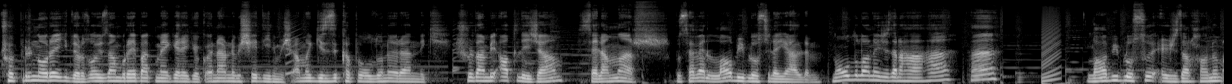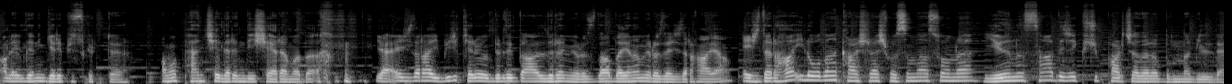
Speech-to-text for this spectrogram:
Köprünün oraya gidiyoruz. O yüzden buraya bakmaya gerek yok. Önemli bir şey değilmiş ama gizli kapı olduğunu öğrendik. Şuradan bir atlayacağım. Selamlar. Bu sefer lav biblosuyla geldim. Ne oldu lan ejderha ha? Ha? Lav biblosu ejderhanın alevlerini geri püskürttü. Ama pençelerinde işe yaramadı. ya ejderhayı bir kere öldürdük daha öldüremiyoruz. Daha dayanamıyoruz ejderhaya. Ejderha ile olan karşılaşmasından sonra yığının sadece küçük parçaları bulunabildi.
